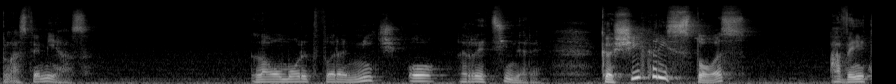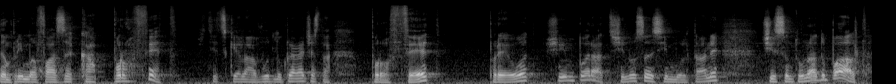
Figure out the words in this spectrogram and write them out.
blasfemiază. L-a omorât fără nici o reținere. Că și Hristos a venit în primă fază ca profet. Știți că el a avut lucrarea aceasta. Profet, preot și împărat. Și nu sunt simultane, ci sunt una după alta.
